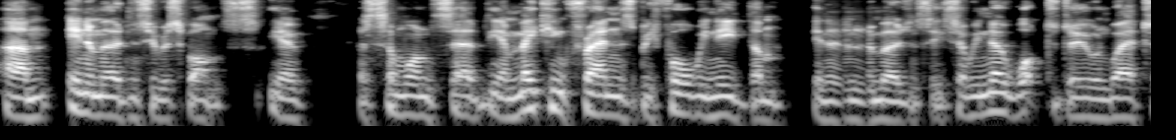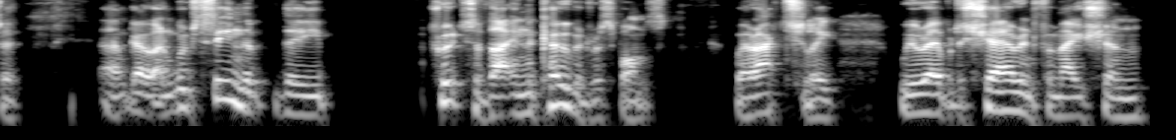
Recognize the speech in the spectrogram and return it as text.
um, in emergency response. You know, as someone said, you know, making friends before we need them in an emergency, so we know what to do and where to um, go. And we've seen the the fruits of that in the COVID response, where actually we were able to share information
